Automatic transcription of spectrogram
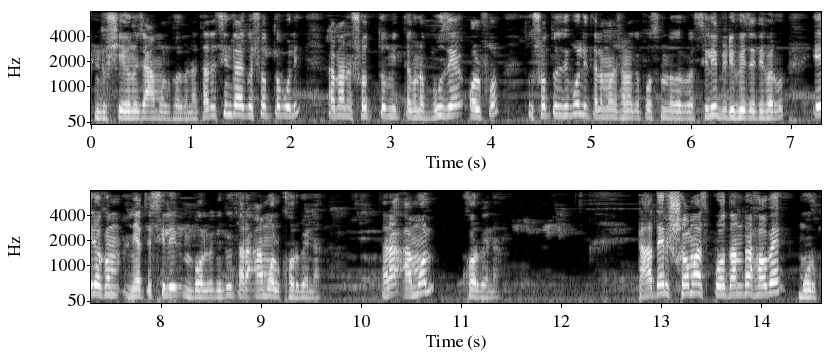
কিন্তু সেই অনুযায়ী আমল করবে না। তাদের চিন্তা থাকবে সত্য বলি, আর মানুষ সত্য, মিথ্যা কোনো বুঝে অল্প। তো সত্য যদি বলি, তাহলে মানুষ আমাকে পছন্দ করবে সেলিব্রিটি হয়ে যেতে পারব। এরকম নেতে সিলি বলবে কিন্তু তারা আমল করবে না। তারা আমল করবে না। তাদের সমাজ প্রধানরা হবে মূর্খ।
